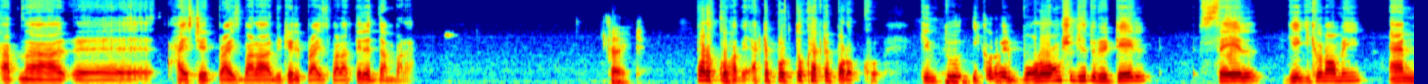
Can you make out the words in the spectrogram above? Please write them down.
আপনার হাই স্টেট প্রাইস বাড়া রিটেল প্রাইস বাড়া তেলের দাম বাড়া। কারেক্ট পরোক্ষভাবে একটা প্রত্যক্ষ একটা পরোক্ষ। কিন্তু ইকোনমির বড় অংশ যেহেতু retail sale gig economy and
